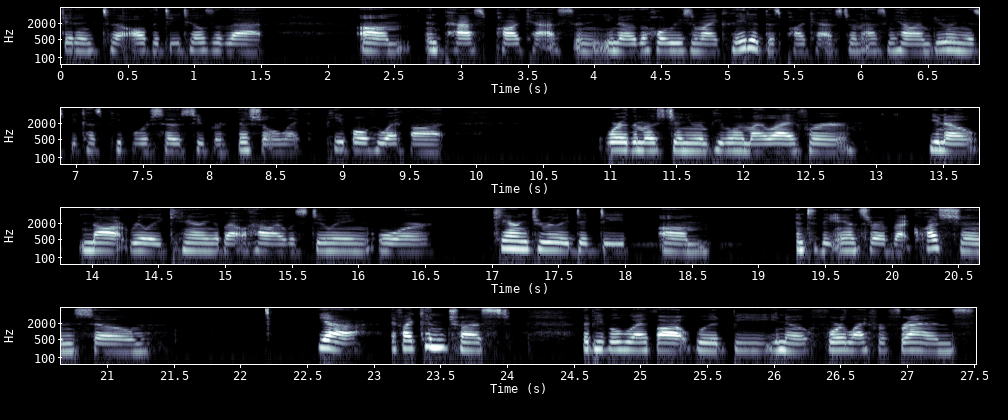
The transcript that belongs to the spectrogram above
get into all the details of that um, in past podcasts. And, you know, the whole reason why I created this podcast, Don't Ask Me How I'm Doing, is because people were so superficial. Like, people who I thought were the most genuine people in my life were, you know, not really caring about how I was doing or caring to really dig deep um, into the answer of that question. So, yeah, if I couldn't trust the people who I thought would be, you know, for life or friends,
